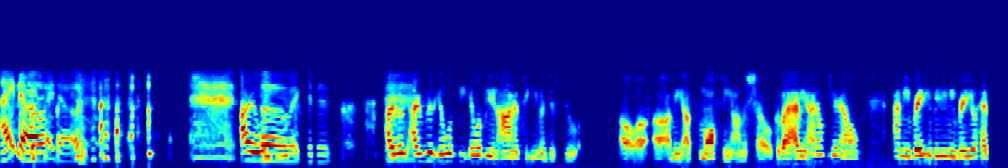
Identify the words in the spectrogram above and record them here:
i know i know I really, oh my goodness I really, I really, it would be, it would be an honor to even just do, oh, uh, uh, I mean, a small scene on the show because I, I mean, I don't, you know, I mean, radio. Believe me, radio has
